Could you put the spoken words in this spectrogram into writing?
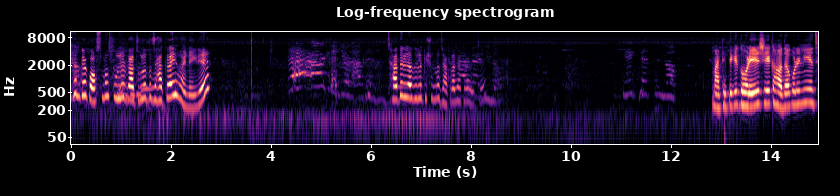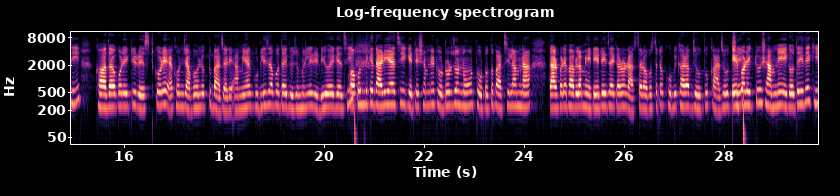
এখানকার কসমস ফুলের গাছগুলো তো ঝাঁকড়াই হয় নাই রে। ছাদের গাছগুলো কি সুন্দর ঝাঁকড়া ঝাঁকড়া হয়েছে? মাঠে থেকে ঘরে এসে খাওয়া দাওয়া করে নিয়েছি। খাওয়া দাওয়া করে একটু রেস্ট করে এখন যাব হলো একটু বাজারে। আমি আর গুডলি যাব, তাই দুজন মিলে রেডি হয়ে গেছি। কখন থেকে দাঁড়িয়ে আছি গেটের সামনে টোটোর জন্য, টোটো তো পাচ্ছিলাম না। তারপরে ভাবলাম হেঁটে হেঁটেই যাই, কারণ রাস্তার অবস্থাটা খুবই খারাপ, যেহেতু কাজ হচ্ছে। এরপর একটু সামনে এগোতেই দেখি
